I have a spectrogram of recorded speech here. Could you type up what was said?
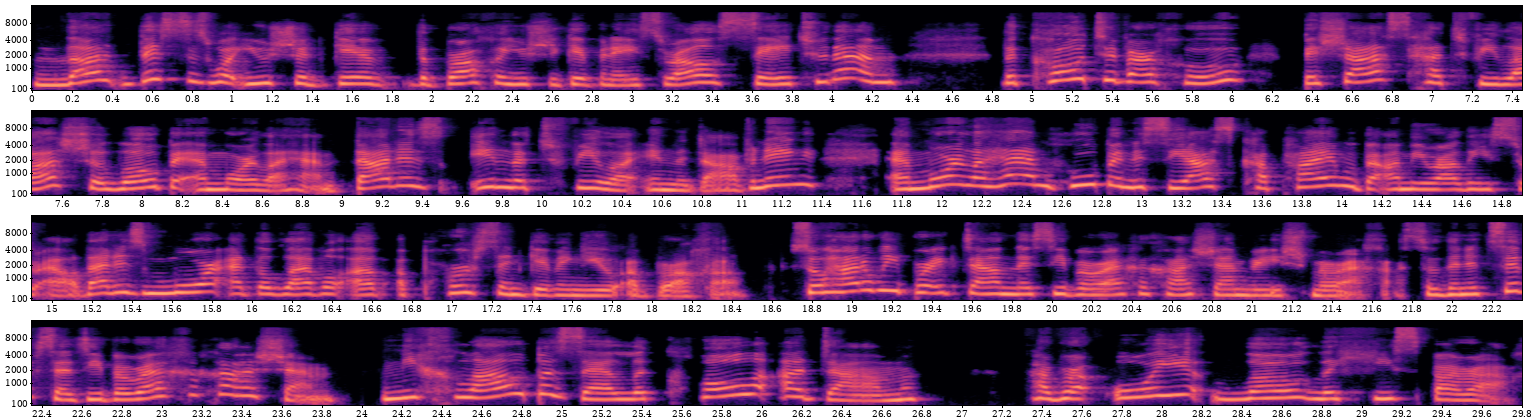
That this is what you should give the bracha you should give b'nei Israel. Say to them, the ko tivarchu bishas hatfila shalo be'emor lahem. That is in the tefillah, in the davening. And more lahem hu benisias kapayim be'amira Israel. That is more at the level of a person giving you a bracha. So how do we break down this Yivarecha Hashem v'Yishmerecha? So the Netziv says Yivarecha Hashem nichlal bazel lekol adam hara'oi lo lehisbarach.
